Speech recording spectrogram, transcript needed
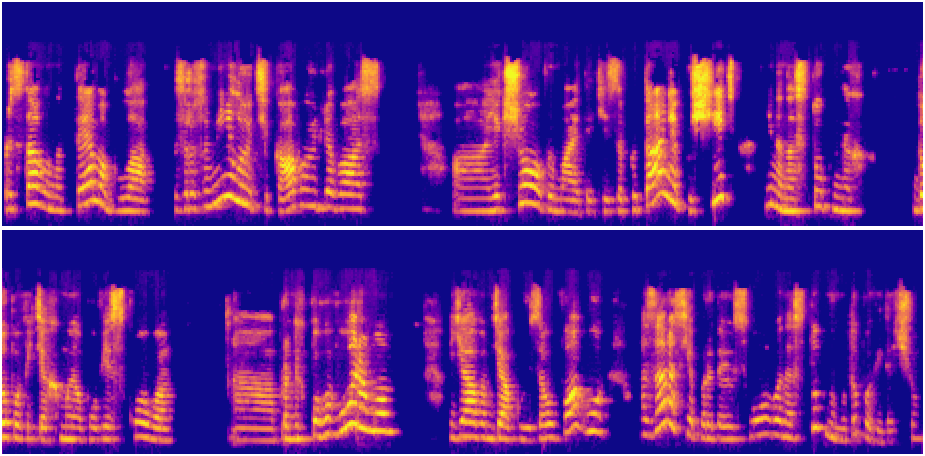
представлена тема була зрозумілою, цікавою для вас. Якщо ви маєте якісь запитання, пишіть, і на наступних доповідях ми обов'язково про них поговоримо. Я вам дякую за увагу, а зараз я передаю слово наступному доповідачу.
